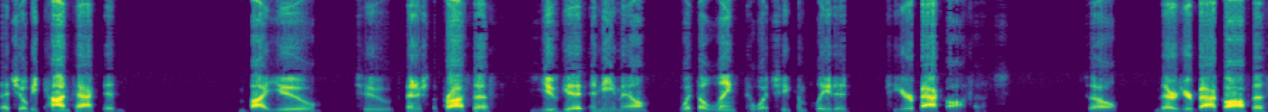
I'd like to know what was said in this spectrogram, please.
that she'll be contacted by you to finish the process. You get an email with a link to what she completed to your back office. So there's your back office.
